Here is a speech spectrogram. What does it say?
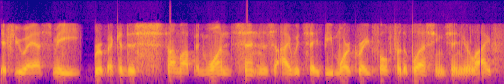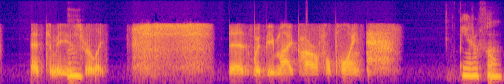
if you ask me, Rebecca, to sum up in one sentence, I would say be more grateful for the blessings in your life. That to me mm. is really that would be my powerful point. Beautiful.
